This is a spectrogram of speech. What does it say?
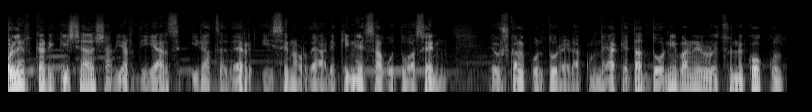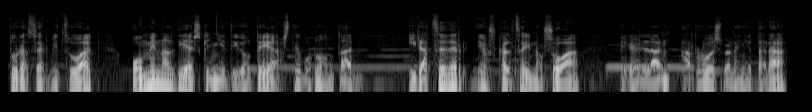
Olerkari gisa Xavier Diarz iratzeder izen ordearekin ezagutua zen. Euskal Kultura Erakundeak eta Doni Baneloitzuneko Kultura Zerbitzuak omenaldia eskaini diote asteburu hontan. Iratzeder Euskaltzain osoa, bere lan arlo ezberdinetara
